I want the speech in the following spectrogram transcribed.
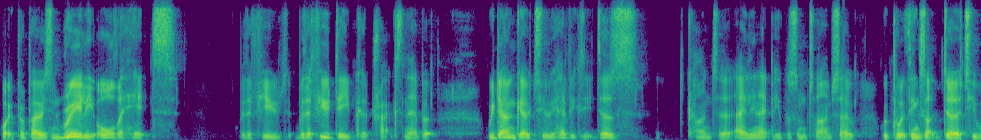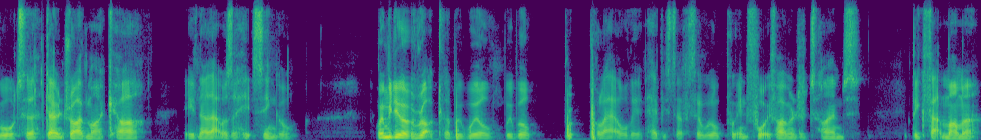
what you're proposing. Really, all the hits with a few with a few deep cut tracks in there, but we don't go too heavy because it does kind of alienate people sometimes. So we put things like "Dirty Water," "Don't Drive My Car," even though that was a hit single. When we do a rock club, we will we will pull out all the heavy stuff. So we'll put in 4,500 times, "Big Fat Mama,"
